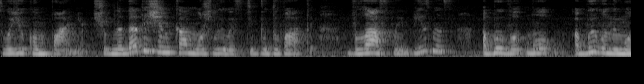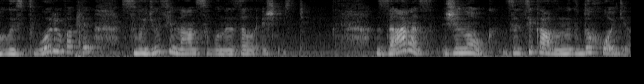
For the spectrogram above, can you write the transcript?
свою компанію, щоб надати жінкам можливості будувати власний бізнес, аби вони могли створювати свою фінансову незалежність. Зараз жінок, зацікавлених в доході,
